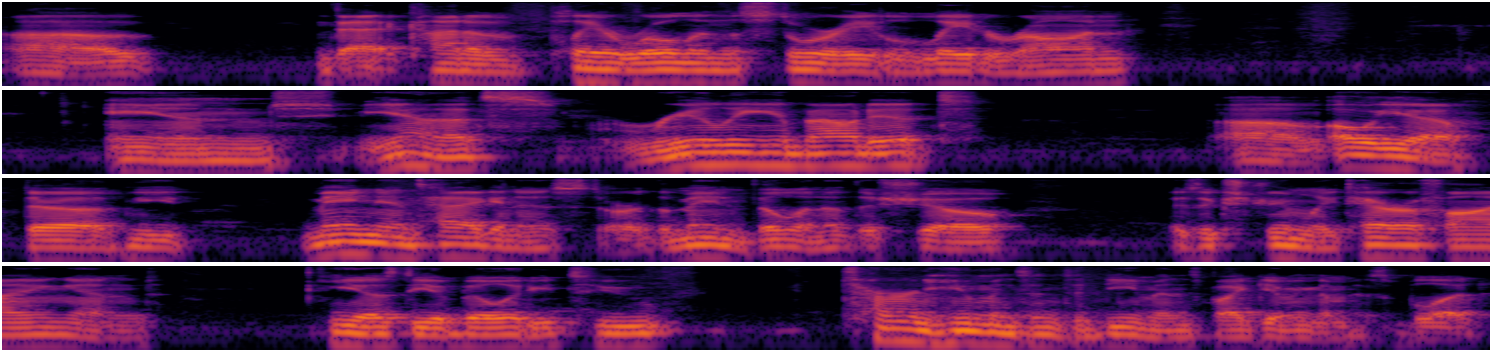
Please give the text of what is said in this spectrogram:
uh, that kind of play a role in the story later on. And yeah, that's really about it. Um, oh yeah, the the main antagonist or the main villain of the show is extremely terrifying and he has the ability to turn humans into demons by giving them his blood.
